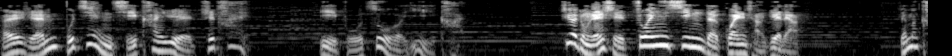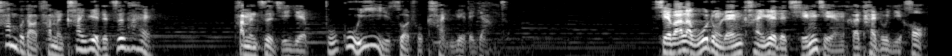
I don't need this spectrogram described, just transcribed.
而人不见其看月之态，亦不作意看。这种人是专心的观赏月亮，人们看不到他们看月的姿态，他们自己也不故意做出看月的样子。写完了五种人看月的情景和态度以后，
